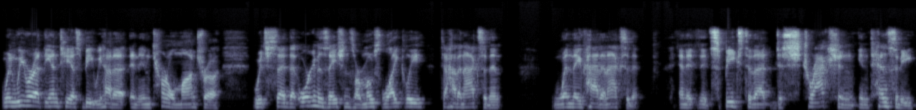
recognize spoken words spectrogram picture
When we were at the NTSB, we had a, an internal mantra which said that organizations are most likely to have an accident when they've had an accident. And it, it speaks to that distraction intensity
